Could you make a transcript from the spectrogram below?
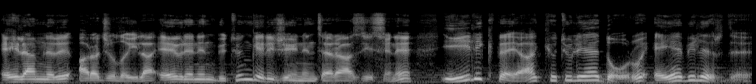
eylemleri aracılığıyla evrenin bütün geleceğinin terazisini iyilik veya kötülüğe doğru eğebilirdi.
